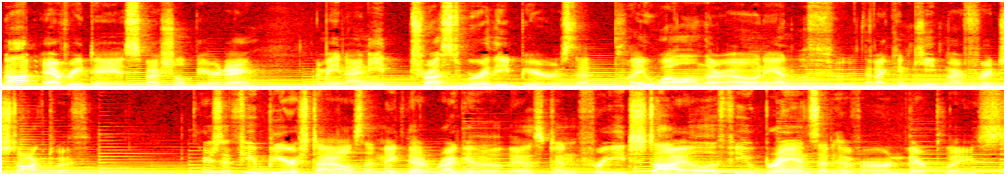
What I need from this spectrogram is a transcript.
Not every day is special beer day. I mean, I need trustworthy beers that play well on their own and with food that I can keep my fridge stocked with. There's a few beer styles that make that regular list, and for each style, a few brands that have earned their place.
